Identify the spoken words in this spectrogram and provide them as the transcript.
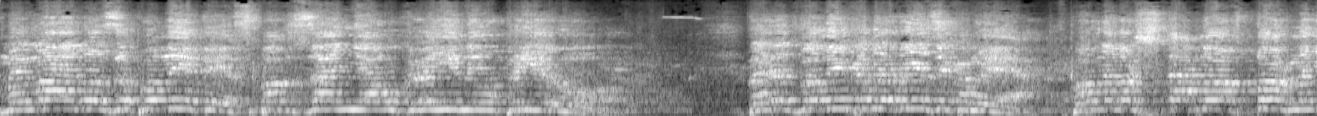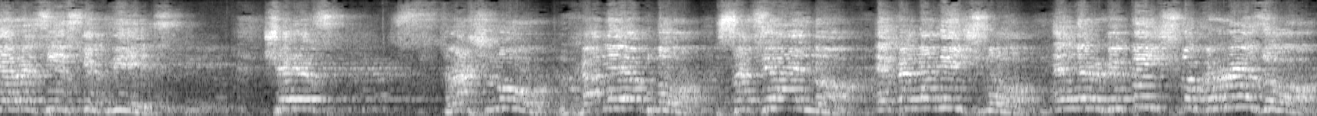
ми маємо зупинити сповзання України у прірву перед великими ризиками повномасштабного вторгнення російських військ через страшну, ганебну, соціальну, економічну, енергетичну кризу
